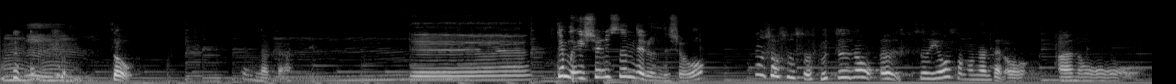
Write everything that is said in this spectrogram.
うん。う んそう。そんな感じ。ーへえ。でも一緒に住んでるんでしょ？そうそうそうそう。普通のうん普通よそのなんだろう。あのー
